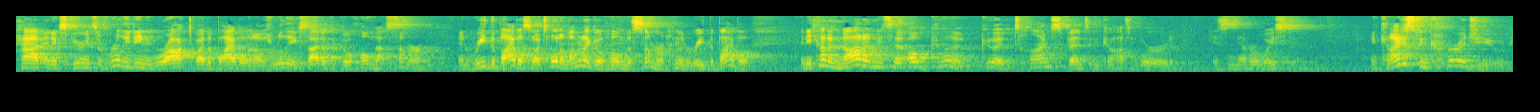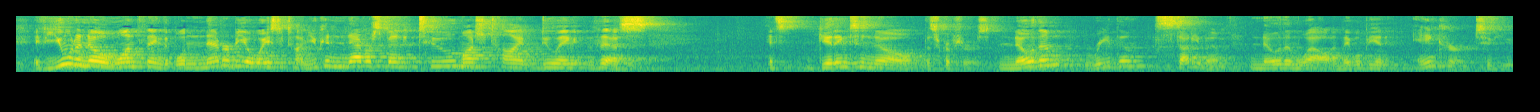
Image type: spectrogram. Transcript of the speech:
had an experience of really being rocked by the Bible, and I was really excited to go home that summer and read the Bible. So I told him, I'm going to go home this summer, I'm going to read the Bible. And he kind of nodded and he said, Oh, good, good. Time spent in God's Word is never wasted. And can I just encourage you, if you want to know one thing that will never be a waste of time, you can never spend too much time doing this. It's getting to know the scriptures. Know them, read them, study them, know them well, and they will be an anchor to you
